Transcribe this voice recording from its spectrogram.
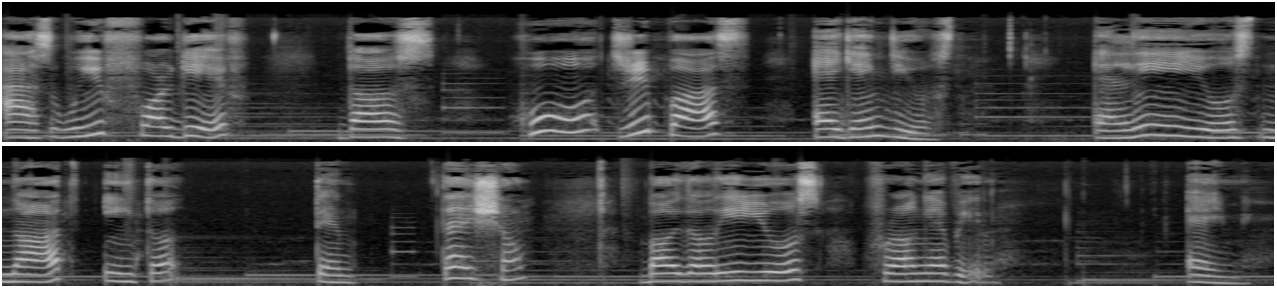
as we forgive those who trespass against us and lead us not into temptation, but deliver us from evil. Amen.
